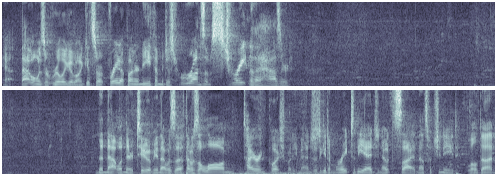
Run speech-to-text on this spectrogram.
Yeah, that one was a really good one. Gets right up underneath him and just runs him straight into the hazard. Then that one there too. I mean, that was a that was a long, tiring push, but he manages to get him right to the edge and out the side, and that's what you need. Well done.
